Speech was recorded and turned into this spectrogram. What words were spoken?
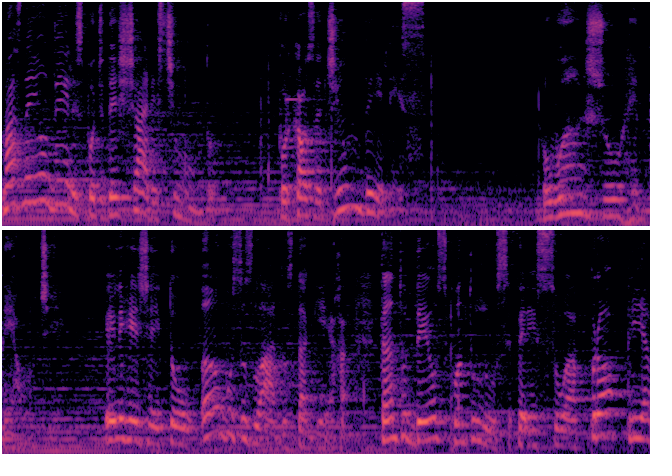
Mas nenhum deles pôde deixar este mundo, por causa de um deles, o anjo rebelde. Ele rejeitou ambos os lados da guerra, tanto Deus quanto Lúcifer, em sua própria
